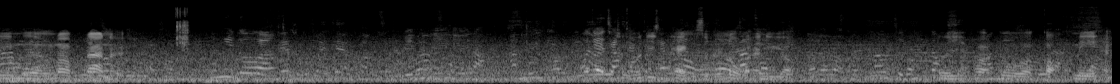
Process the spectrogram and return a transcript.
มีเมืองรอบด้านนะ ฮะว่าดินแพงที่สุดในโลกนะนิวยอร์กโดยเฉพาะตัวเกาะนี้ฮะ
